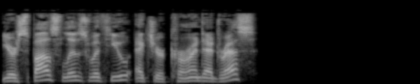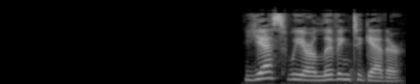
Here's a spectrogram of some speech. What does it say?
Your spouse lives with you at your current address? Yes, we are living together.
